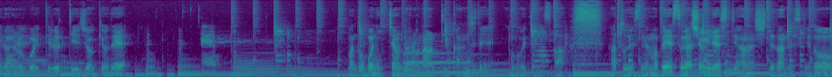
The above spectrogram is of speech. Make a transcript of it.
いろいろ動いてるっていう状況でまあ、どこに行っちゃうんだろうなっていう感じで動いてます。ああとですね、まあ、ベースが趣味ですっていう話してたんですけど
